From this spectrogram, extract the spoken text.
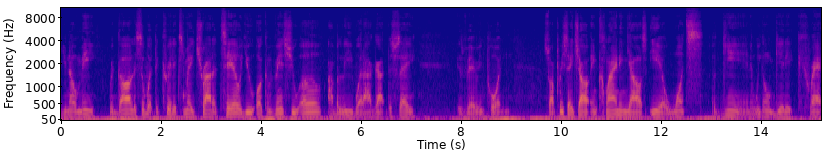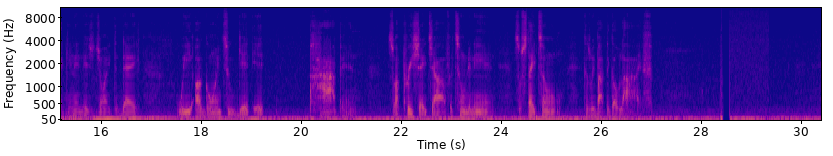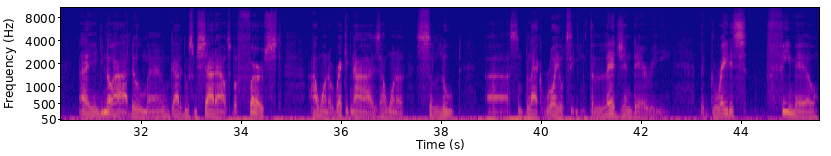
You know me, regardless of what the critics may try to tell you or convince you of, I believe what I got to say is very important. So I appreciate y'all inclining y'all's ear once again, and we're gonna get it cracking in this joint today. We are going to get it popping. So I appreciate y'all for tuning in. So stay tuned because we about to go live. Hey, you know how I do, man. We got to do some shout outs. But first, I want to recognize, I want to salute uh, some black royalty, the legendary, the greatest female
